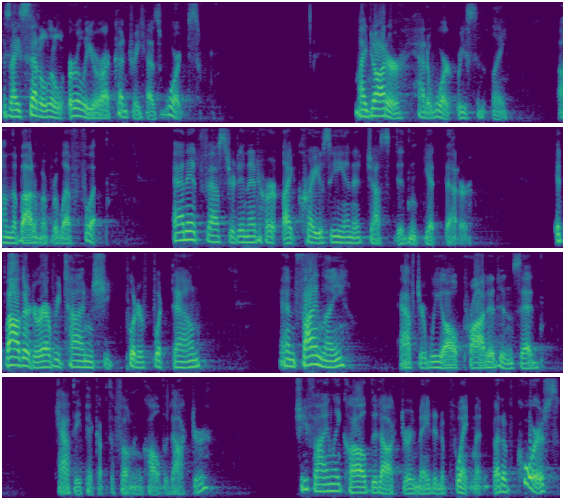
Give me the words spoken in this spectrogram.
As I said a little earlier, our country has warts. My daughter had a wart recently on the bottom of her left foot, and it festered and it hurt like crazy, and it just didn't get better. It bothered her every time she put her foot down. And finally, after we all prodded and said, Kathy, pick up the phone and call the doctor, she finally called the doctor and made an appointment. But of course,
